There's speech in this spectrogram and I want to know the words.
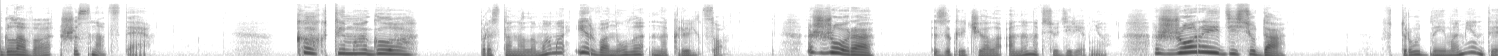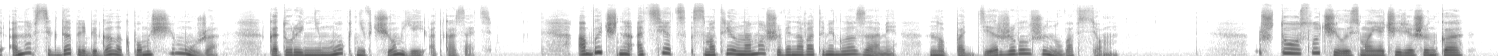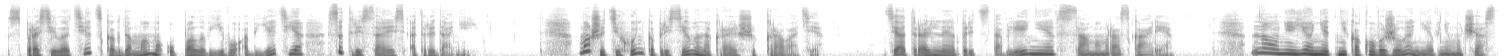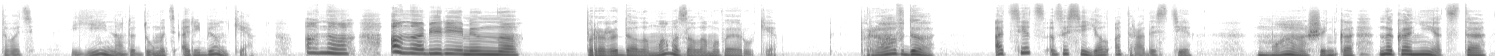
Глава шестнадцатая. «Как ты могла?» – простонала мама и рванула на крыльцо. «Жора!» – закричала она на всю деревню. «Жора, иди сюда!» В трудные моменты она всегда прибегала к помощи мужа, который не мог ни в чем ей отказать. Обычно отец смотрел на Машу виноватыми глазами, но поддерживал жену во всем. «Что случилось, моя черешенка?» — спросил отец, когда мама упала в его объятия, сотрясаясь от рыданий. Маша тихонько присела на краешек кровати. Театральное представление в самом разгаре. Но у нее нет никакого желания в нем участвовать. Ей надо думать о ребенке. «Она... она беременна!» — прорыдала мама, заламывая руки. «Правда?» Отец засиял от радости. «Машенька, наконец-то!»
